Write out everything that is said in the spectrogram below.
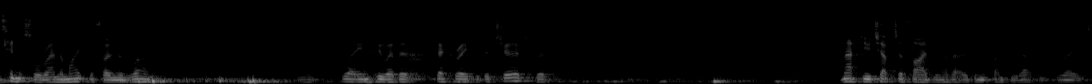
Tinsel around the microphone as well. I won't blame whoever decorated the church, but Matthew chapter 5, if you have that open in front of you, that would be great.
